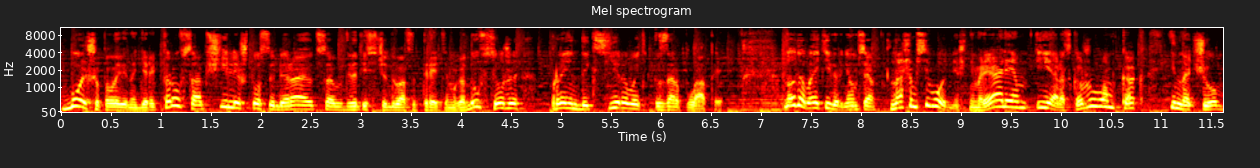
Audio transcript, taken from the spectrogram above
больше половины директоров сообщили, что собираются в 2023 году все же проиндексировать зарплаты. Но давайте вернемся к нашим сегодняшним реалиям, и я расскажу вам, как и на чем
